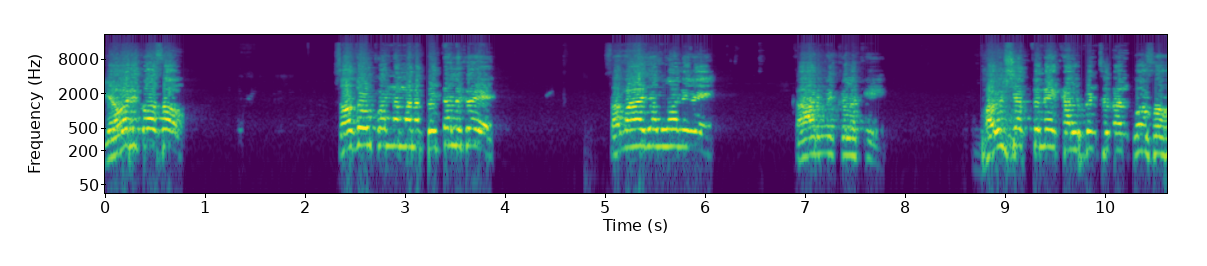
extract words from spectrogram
ఎవరి కోసం? చదువుకున్న మన బిడ్డలకి సమాజంలోని కార్మికులకి భవిష్యత్తుని కల్పించడం కోసం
